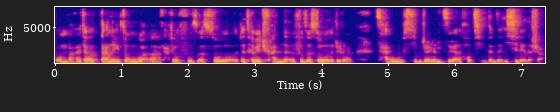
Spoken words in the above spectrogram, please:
我们把他叫大内总管啊，他就负责所有的，就特别全能，负责所有的这种财务、行政、人力资源、后勤等等一系列的事儿。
